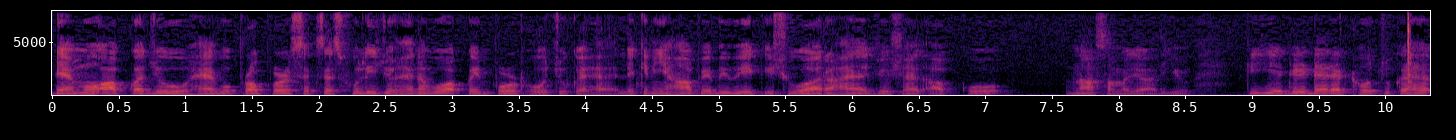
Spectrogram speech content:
डेमो आपका जो है वो प्रॉपर सक्सेसफुली जो है ना वो आपका इंपोर्ट हो चुका है। लेकिन यहाँ पे भी, भी एक इशू आ रहा है जो शायद आपको ना समझ आ रही हो कि ये रिडायरेक्ट हो चुका है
